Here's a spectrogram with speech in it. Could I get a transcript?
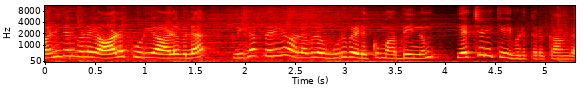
மனிதர்களை ஆளக்கூடிய அளவில் மிகப்பெரிய அளவில் உருவெடுக்கும் அப்படின்னும் எச்சரிக்கை விடுத்திருக்காங்க.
